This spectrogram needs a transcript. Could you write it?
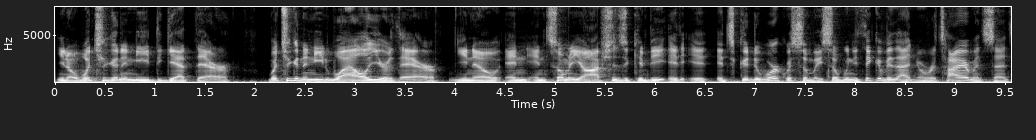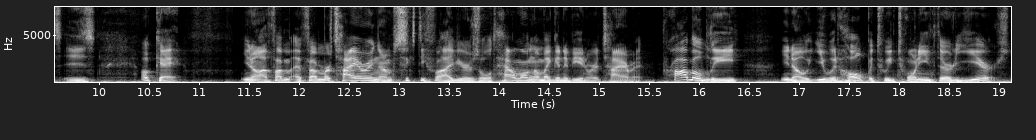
you know what you're going to need to get there, what you're going to need while you're there, you know, and and so many options it can be. It, it it's good to work with somebody. So when you think of it that in a retirement sense, is okay you know, if I'm if I'm retiring, I'm 65 years old. How long am I going to be in retirement? Probably, you know, you would hope between 20 and 30 years.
